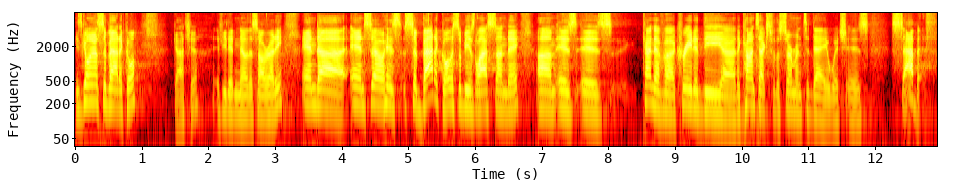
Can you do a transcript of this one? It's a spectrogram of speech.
He's going on sabbatical. Gotcha, if you didn't know this already. And, uh, and so his sabbatical, this will be his last Sunday, um, is, is kind of uh, created the, uh, the context for the sermon today, which is Sabbath.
